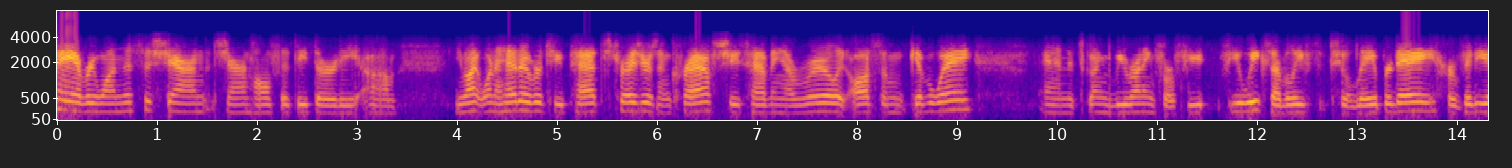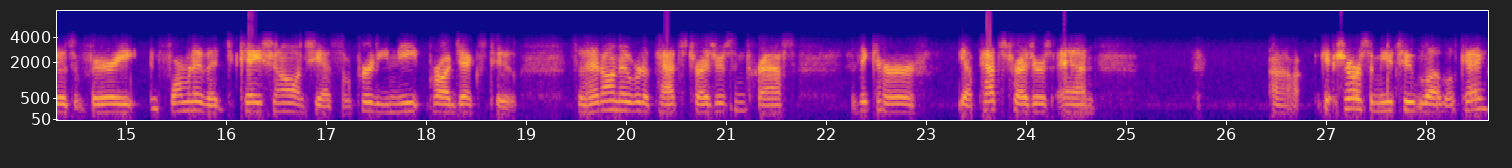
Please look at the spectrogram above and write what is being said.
Hey everyone, this is Sharon, Sharon Hall 5030. Um, you might want to head over to Pat's Treasures and Crafts. She's having a really awesome giveaway, and it's going to be running for a few, few weeks, I believe, till Labor Day. Her videos are very informative, educational, and she has some pretty neat projects too. So head on over to Pat's Treasures and Crafts. I think her, yeah, Pat's Treasures, and uh, get, show her some YouTube love, okay?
